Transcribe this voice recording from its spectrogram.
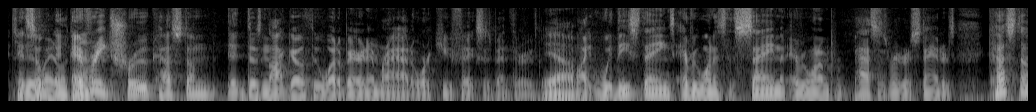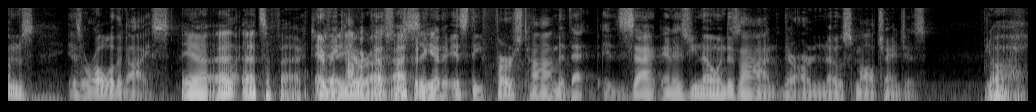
It's a good so way to look at every true custom it does not go through what a Barrett MRAD or a Q Fix has been through. Yeah. like with these things, everyone is the same, and everyone passes rigorous standards. Customs is a roll of the dice. Yeah, that, that's a fact. Every Yeah, time a custom I is put together, it's the first time that that exact. And as you know in design, there are no small changes. Oh,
